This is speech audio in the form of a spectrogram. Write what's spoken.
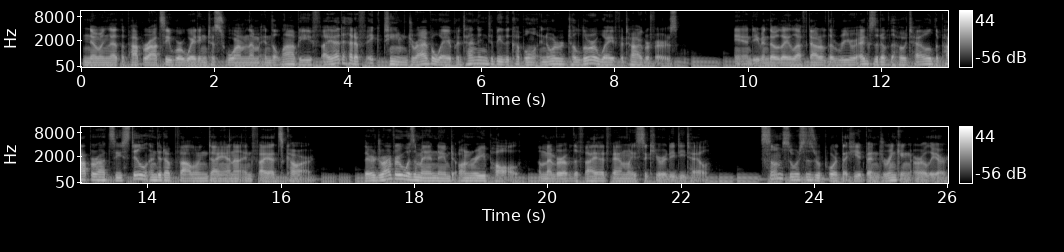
Knowing that the paparazzi were waiting to swarm them in the lobby, Fayed had a fake team drive away pretending to be the couple in order to lure away photographers and even though they left out of the rear exit of the hotel, the paparazzi still ended up following Diana and Fayed's car. Their driver was a man named Henri Paul, a member of the Fayed family's security detail. Some sources report that he had been drinking earlier.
